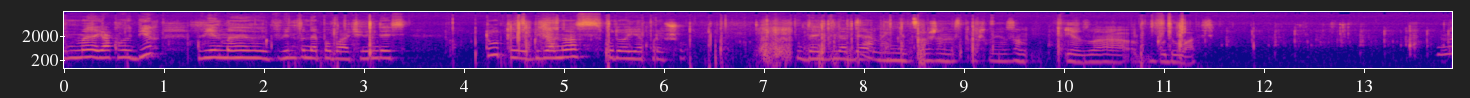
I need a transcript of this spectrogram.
він мене, я коли біг, він мене, він мене побачив. Він десь тут е, біля нас, куди я прийшов. Десь для дерева. мені це вже не страшно, я, зам... я забудувався. Ну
